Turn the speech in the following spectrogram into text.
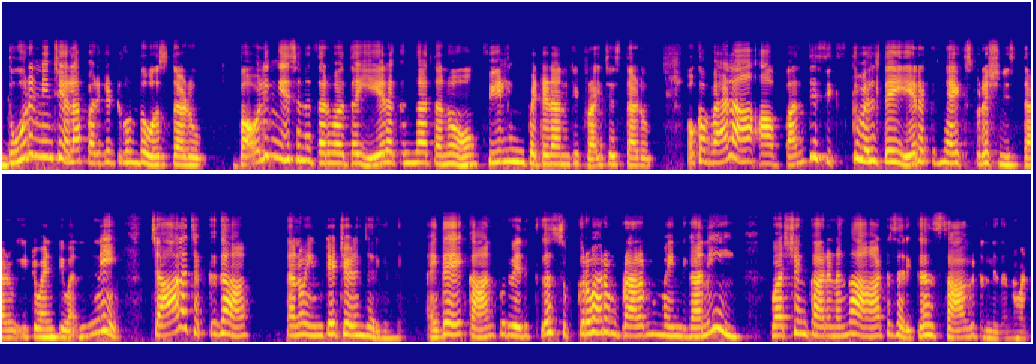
దూరం నుంచి ఎలా పరిగెట్టుకుంటూ వస్తాడు, బౌలింగ్ వేసిన తర్వాత ఏ రకంగా తను ఫీల్డింగ్ పెట్టడానికి ట్రై చేస్తాడు, ఒకవేళ ఆ బంతి సిక్స్‌కి వెళ్తే ఏ రకంగా ఎక్స్‌ప్రెషన్ ఇస్తాడు, ఇటువంటివన్నీ చాలా చక్కగా తను ఇమిటేట్ చేయడం జరిగింది. అయితే కాన్పూర్ వేదికగా శుక్రవారం ప్రారంభమైంది కానీ వర్షం కారణంగా ఆట సరిగ్గా సాగటం లేదనమాట.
